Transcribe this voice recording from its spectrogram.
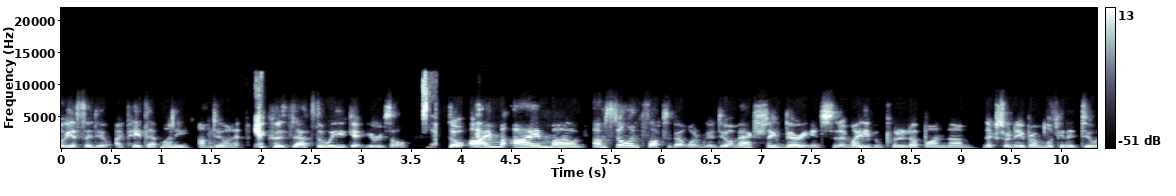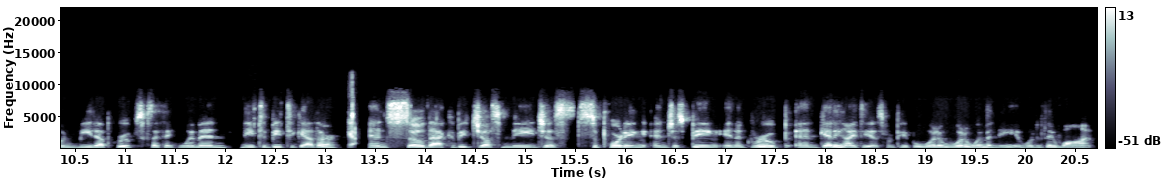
oh yes, I do. I paid that money. I'm doing it Yeah. because that's the way you get your result." Yeah. So Yeah. I'm I'm um, I'm still in flux about what I'm going to do. I'm actually very interested. I might even put it up on um, next door neighbor. I'm looking at doing meetup groups because I think women need to be together. Yeah. And so that could be just me just supporting and just being in a group and getting ideas from people. What do what do women need? What do they want?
